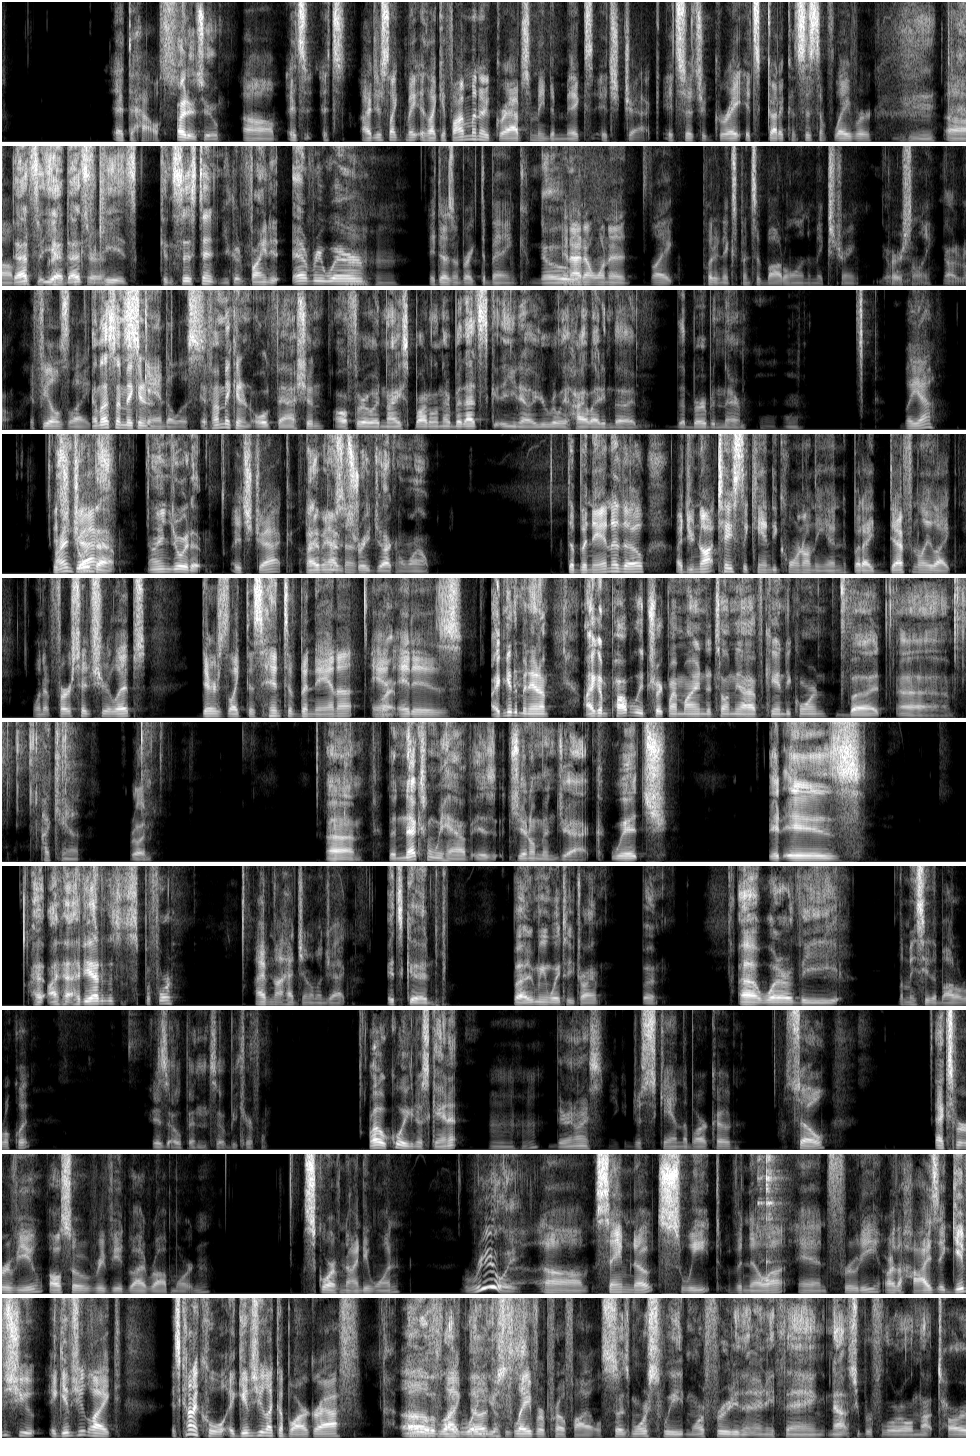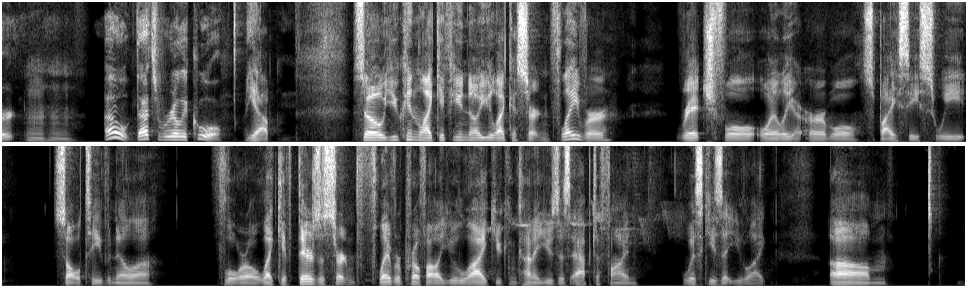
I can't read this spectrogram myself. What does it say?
at the house. I do too. Um, it's it's I just like make like if I'm gonna grab something to mix, it's Jack. It's such a great. It's got a consistent flavor. hmm Um, That's yeah. That's the key. It's consistent. You can find it everywhere. Mhm. It doesn't break the bank, No, and I don't want to like put an expensive bottle in a mixed drink. no, Personally, not at all. it feels like Unless I'm making an- scandalous. If I'm making an old fashioned, I'll throw a nice bottle in there. But that's you know you're really highlighting the the bourbon there. Mhm. But yeah, I enjoyed Jack. that. I enjoyed it. It's Jack. I haven't had a straight Jack in a while. The banana though, I do not taste the candy corn on the end, but I definitely like when it first hits your lips. There's like this hint of banana, and Right. it is I can get the banana. I can probably trick my mind to tell me I have candy corn, but uh, I can't. really. Um, the next one we have is Gentleman Jack, which it is. I, I, have you had this before? I have not had Gentleman Jack. It's good, but I mean, wait till you try it. But uh, what are the? Let me see the bottle real quick. It is open, so be careful. Oh, cool. You can just scan it. Mm-hmm. Very nice. You can just scan the barcode. So, expert review, also reviewed by Rob Morton. Score of 91. Really? Um, same notes, sweet, vanilla, and fruity are the highs. It gives you, it gives you like, it's kind of cool. It gives you like a bar graph Oh, of, of, like, like, what the, the flavor profiles. So it's more sweet, more fruity than anything. Not super floral, not tart. mm-hmm. Oh, that's really cool. Yep. So you can like if you know you like a certain flavor, rich, full, oily, herbal, spicy, sweet, salty, vanilla, floral. Like if there's a certain flavor profile you like, you can kind of use this app to find whiskeys that you like. Um,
